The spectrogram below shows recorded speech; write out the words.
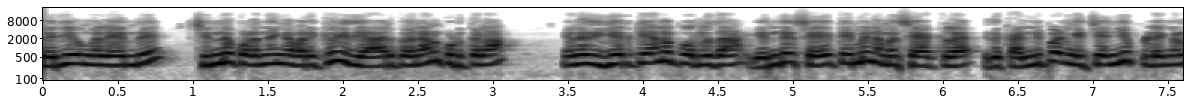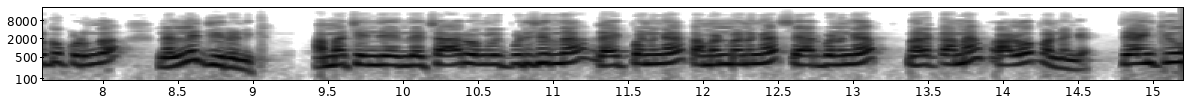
பெரியவங்கலேருந்து சின்ன குழந்தைங்க வரைக்கும் இது யாருக்கு வேணாலும் கொடுக்கலாம். ஏன்னா இது இயற்கையான பொருள் தான் எந்த செயற்கையுமே நம்ம சேர்க்கல. இதை கண்டிப்பாக நீங்கள் செஞ்சு பிள்ளைங்களுக்கு கொடுங்க. நல்ல ஜீரணிக்கும் அம்மா செஞ்ச இந்த சாறு உங்களுக்கு பிடிச்சிருந்தா லைக் பண்ணுங்கள் கமெண்ட் பண்ணுங்கள் ஷேர் பண்ணுங்கள் மறக்காமல் ஃபாலோ பண்ணுங்கள் தேங்க்யூ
